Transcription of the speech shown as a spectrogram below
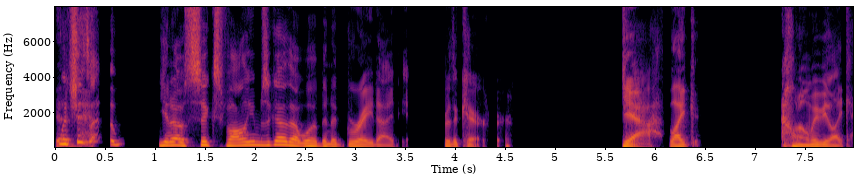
Yeah. which is uh, you know, 6 volumes ago that would have been a great idea for the character. Yeah, like I don't know, maybe like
